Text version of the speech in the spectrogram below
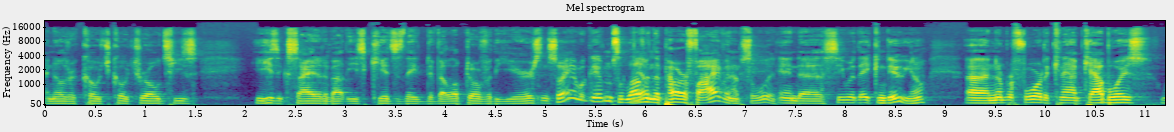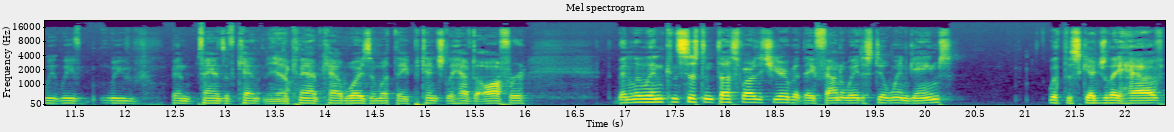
I know their coach, Coach Rhodes, he's he's excited about these kids as they've developed over the years. And so, hey, we'll give them some love Yep. in the Power Five, and Absolutely. and uh, see what they can do. You know, uh, number four, the Kanab Cowboys. We, we've we've been fans of Can- Yeah. the Kanab Cowboys and what they potentially have to offer. Been a little inconsistent thus far this year, but they found a way to still win games with the schedule they have.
